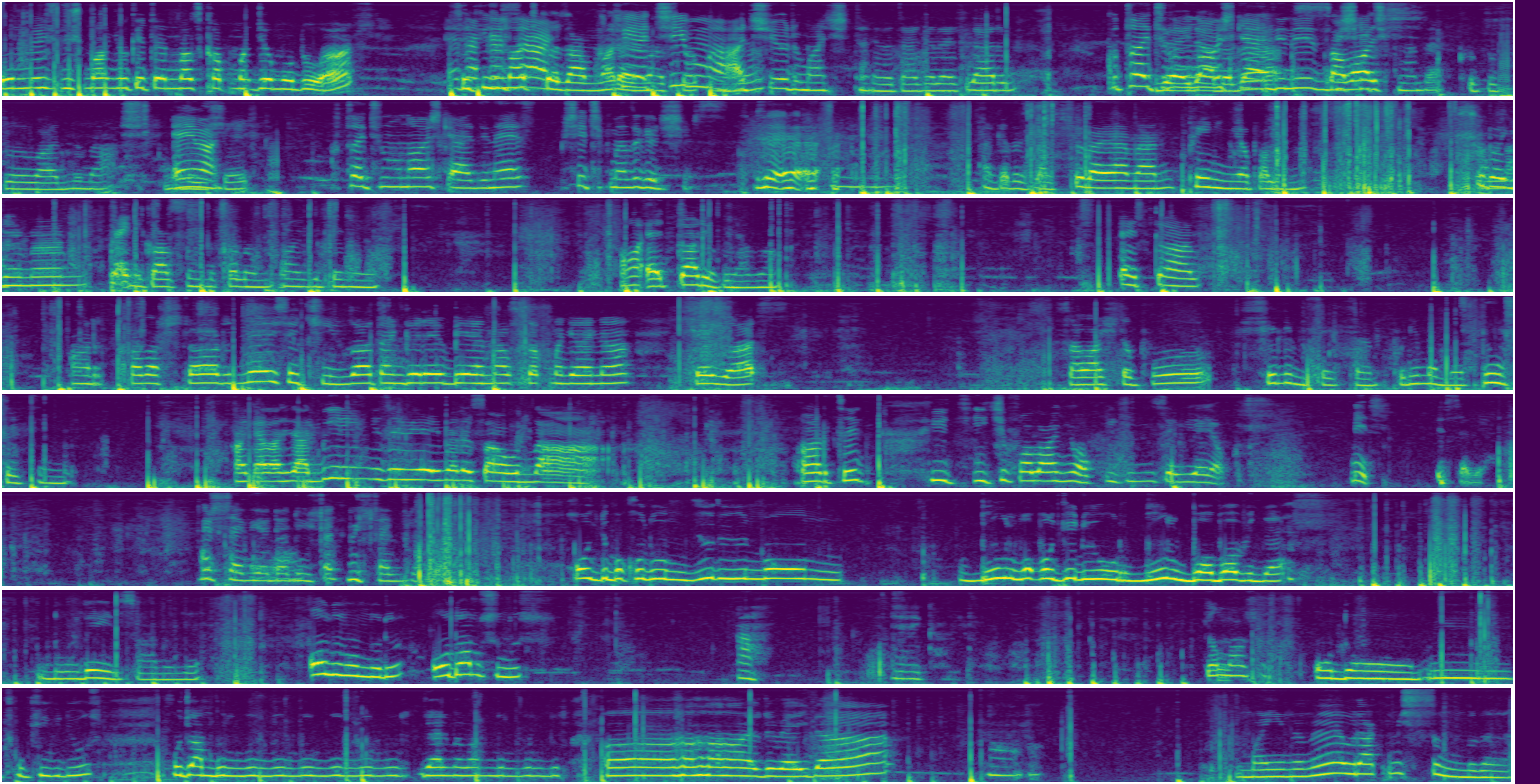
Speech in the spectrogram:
15 düşman yok et elmas kapmaca modu var. 8 maç kazan var. Kutuyu açayım mı? Açıyorum açtım. Evet arkadaşlar. Kutu açılımına hoş geldiniz. Bir şey Savaş çıkmadı. kutusu vardı da. bir Şey. Kutu açılımına hoş geldiniz. Bir şey çıkmadı görüşürüz. Arkadaşlar şuraya hemen penim yapalım. Şuraya hemen penny kalsın bakalım. Haydi penny. Aa Edgar yapacağım ya. Edgar. Arkadaşlar ne seçeyim? Zaten görev bir elmas kapmacayla şey var. Savaş topu Şeli mi seçsem? Primo mu? Bul seçeyim. Arkadaşlar birinci seviye Eymen hesabında. Artık hiç iki falan yok. İkinci seviye yok. Bir. Bir seviye. Bir seviye dediysek bir seviye. Haydi bakalım yürüyün lan. Bul baba geliyor. Bul baba bir de. Bul değil sadece. Alın onları. Adamsınız. Ah. Direkt öldü. Gel lan sen. Adam. İyi, çok iyi gidiyoruz. Hocam bul bul bul bul bul bul bul. Gelme lan bul bul bul. Aa Rüveyda. Ne oldu? Mayınını bırakmışsın buraya.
